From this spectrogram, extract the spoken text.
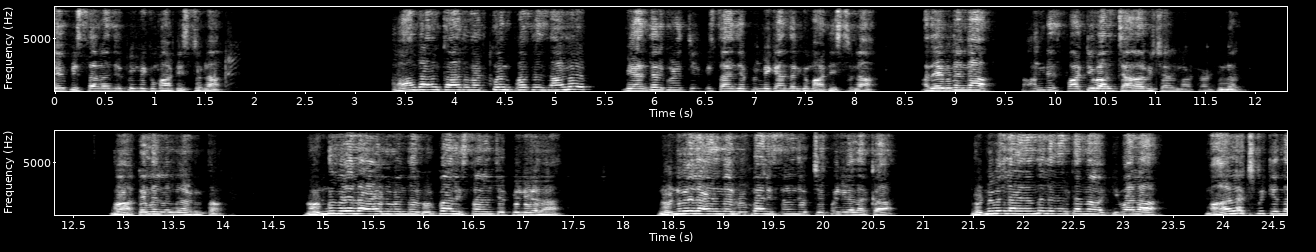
చేపిస్తానని చెప్పి మీకు మాటిస్తున్నా. ఆధార్ కార్డు పట్టుకొని పోతే చాలు మీ అందరు కూడా చేపిస్తానని చెప్పి మీకు అందరికి మాటిస్తున్నా. అదేవిధంగా కాంగ్రెస్ పార్టీ వాళ్ళు చాలా విషయాలు మాట్లాడుతున్నారు. మా అక్కజల్లని అడుగుతాం. రెండు వేల ఐదు వందల రూపాయలు ఇస్తానని చెప్పింది కదా. రెండు వేల ఐదు వందల రూపాయలు ఇస్తానని చెప్పి చెప్పింది కదా అక్క. రెండు వేల ఐదు వందలు ఎవరికన్నా ఇవాళ మహాలక్ష్మి కింద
